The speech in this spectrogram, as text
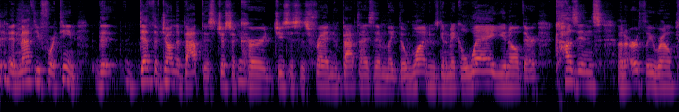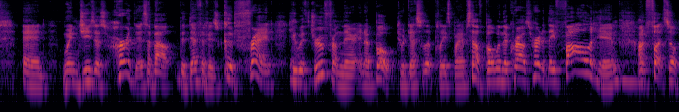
in Matthew 14, the death of John the Baptist just occurred. Jesus' friend who baptized him, like the one who's going to make a way. You know, they're cousins on an earthly realm. And when Jesus heard this about the death of his good friend, he withdrew from there in a boat to a desolate place by himself. But when the crowds heard it, they followed him on foot. So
